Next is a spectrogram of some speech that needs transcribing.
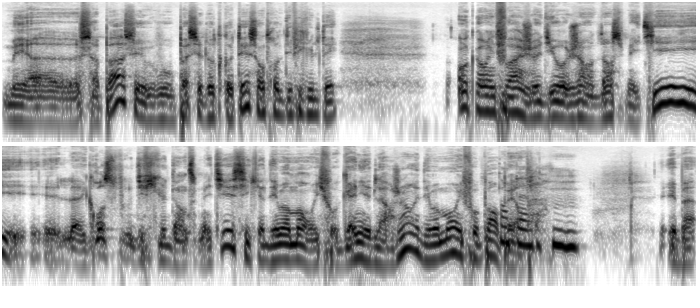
mais euh, ça passe et vous passez de l'autre côté sans trop de difficultés. Encore une fois, je dis aux gens dans ce métier, la grosse difficulté dans ce métier, c'est qu'il y a des moments où il faut gagner de l'argent et des moments où il faut pas en Pas perdre. perdre. Mhm. Eh ben,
